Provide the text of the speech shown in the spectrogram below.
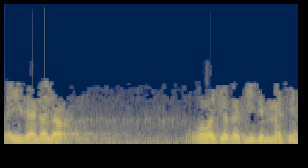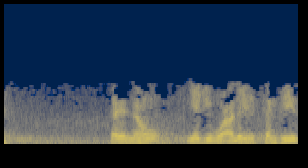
فإذا نذر ووجب في ذمته فإنه يجب عليه التنفيذ.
